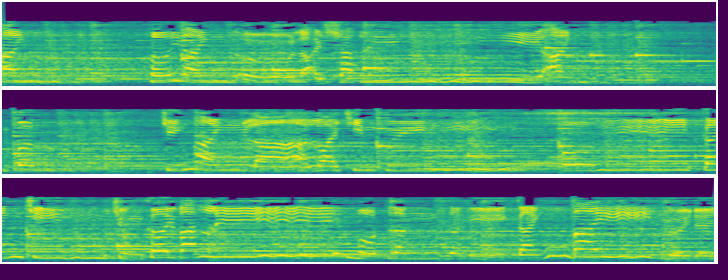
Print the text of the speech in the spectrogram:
anh, hỡi anh ở lại Charlie anh vâng chính anh là loài chim quý. Ôi, cánh chim trùng khơi vạn lý. Một lần dậy cánh bay, người để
